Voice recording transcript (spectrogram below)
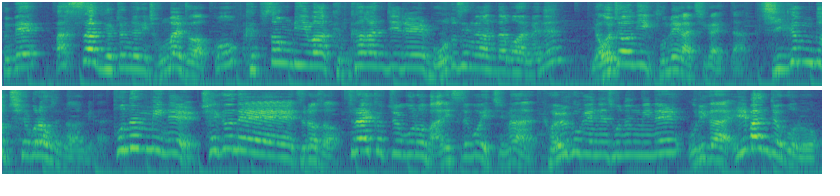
근데 박스한 결정력이 정말 좋았고 급성비와 금카 간지를 모두 생각한다고 하면은 여전히 구매 가치가 있다. 지금도 최고라고 생각합니다. 손흥민을 최근에 들어서 스트라이커 쪽으로 많이 쓰고 있지만 결국에는 손흥민을 우리가 일반적으로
